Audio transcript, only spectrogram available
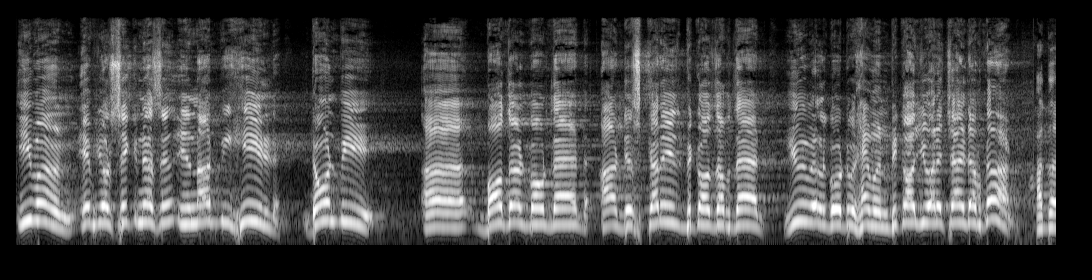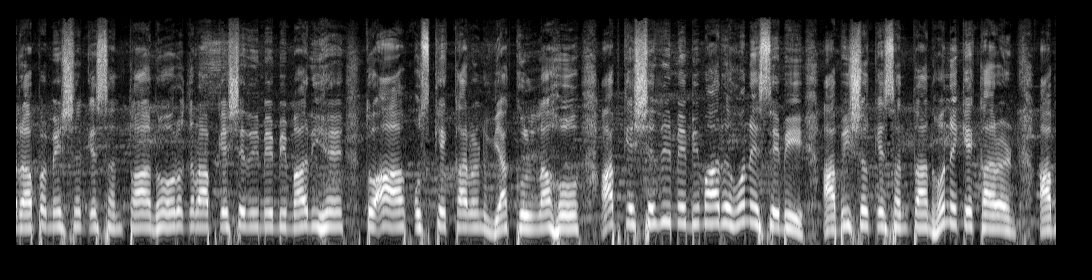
even if your sickness is not be healed, don't be uh, bothered about that or discouraged because of that. You will go to heaven because you are a child of God. अगर आप परमेश्वर के संतान हो और अगर आपके शरीर में बीमारी है तो आप उसके कारण व्याकुल ना हो आपके शरीर में बीमार होने से भी आप ईश्वर के संतान होने के कारण आप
